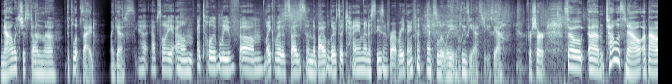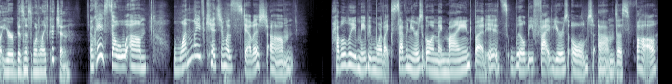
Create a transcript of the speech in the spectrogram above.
now it's just on the the flip side. I guess. Yeah, absolutely. Um, I totally believe, um, like what it says in the Bible, there's a time and a season for everything. absolutely. Ecclesiastes, yeah, for sure. So um, tell us now about your business, One Life Kitchen. Okay, so um, One Life Kitchen was established um, probably maybe more like seven years ago in my mind, but it will be five years old um, this fall.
